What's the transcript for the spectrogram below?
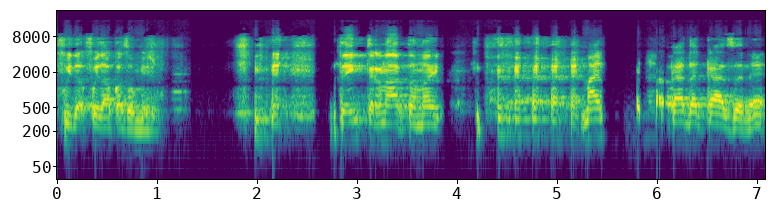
fui dar, foi dar quase ao mesmo. Tem que treinar também. Mais para cada casa, né?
